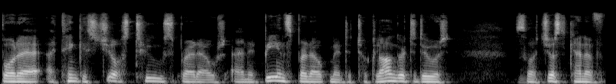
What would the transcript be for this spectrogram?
But uh, I think it's just too spread out, and it being spread out meant it took longer to do it. So it just kind of,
